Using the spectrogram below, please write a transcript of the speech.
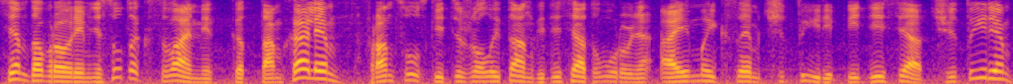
Всем доброго времени суток, с вами Каттамхали, французский тяжелый танк 10 уровня AMX M454,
